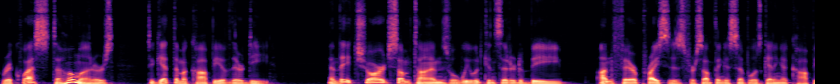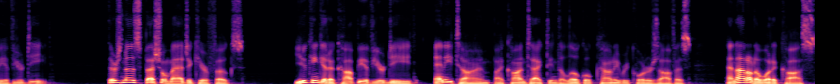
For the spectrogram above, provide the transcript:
requests to homeowners to get them a copy of their deed. And they charge sometimes what we would consider to be unfair prices for something as simple as getting a copy of your deed. There's no special magic here, folks. You can get a copy of your deed anytime by contacting the local county recorder's office, and I don't know what it costs,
